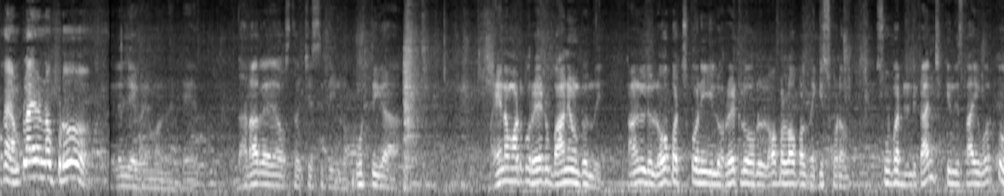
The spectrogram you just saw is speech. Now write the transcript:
ఒక ఎంప్లాయీ ఉన్నప్పుడు తెలియజేయమేమంటే ధనాల వ్యవస్థ వచ్చేసి దీంట్లో పూర్తిగా పైన మటుకు రేటు బాగానే ఉంటుంది. కానీ లోపరుచుకొని వీళ్ళు రేట్లు లోపల లోపల తగ్గించుకోవడం సూపరింటెండెంట్ కానీ కింది స్థాయి వరకు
